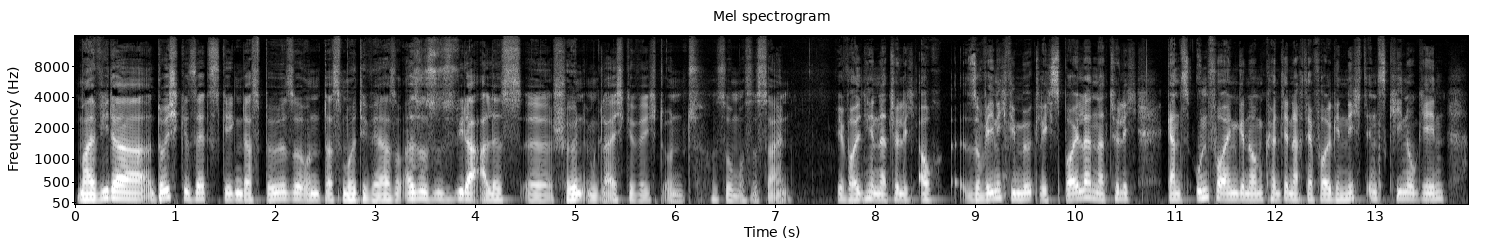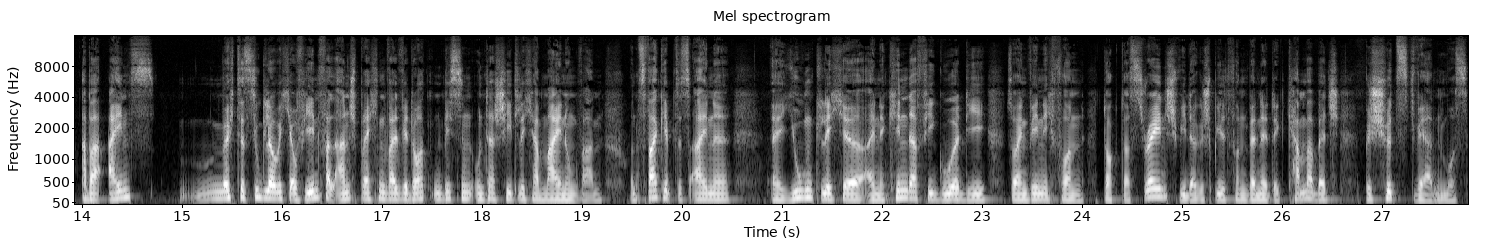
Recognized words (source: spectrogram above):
mal wieder durchgesetzt gegen das Böse und das Multiversum. Also es ist wieder alles äh, schön im Gleichgewicht und so muss es sein. Wir wollen hier natürlich auch so wenig wie möglich spoilern. Natürlich ganz unvoreingenommen könnt ihr nach der Folge nicht ins Kino gehen. Aber eins möchtest du, glaube ich, auf jeden Fall ansprechen, weil wir dort ein bisschen unterschiedlicher Meinung waren. Und zwar gibt es eine äh, Jugendliche, eine Kinderfigur, die so ein wenig von Doctor Strange, wieder gespielt von Benedict Cumberbatch, beschützt werden muss.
